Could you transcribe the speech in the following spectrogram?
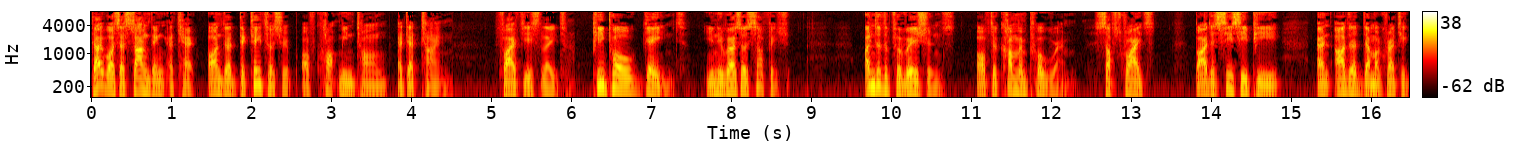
That was a sounding attack on the dictatorship of Kuomintang at that time. Five years later, people gained universal suffrage under the provisions of the Common Program subscribed by the CCP and other democratic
